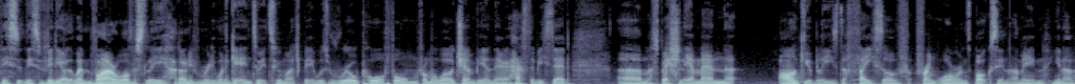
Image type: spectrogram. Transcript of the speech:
this this video that went viral. Obviously, I don't even really want to get into it too much, but it was real poor form from a world champion. There, it has to be said, um, especially a man that arguably he's the face of Frank Warren's boxing. I mean, you know,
